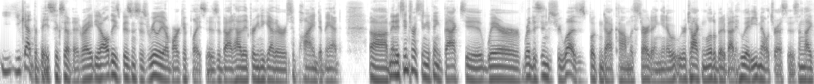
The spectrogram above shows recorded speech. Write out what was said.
You got the basics of it, right? You know, all these businesses really are marketplaces about how they bring together supply and demand. Um, and it's interesting to think back to where where this industry was as Booking.com was starting. You know, we were talking a little bit about who had email addresses, and like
